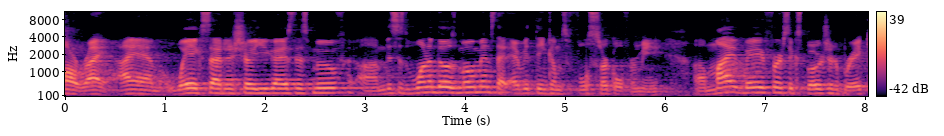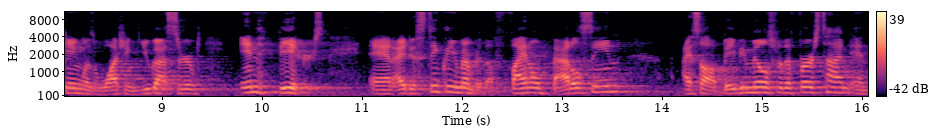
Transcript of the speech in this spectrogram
All right, I am way excited to show you guys this move. Um, this is one of those moments that everything comes full circle for me. Uh, my very first exposure to breaking was watching You Got Served in theaters. And I distinctly remember the final battle scene. I saw Baby Mills for the first time and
